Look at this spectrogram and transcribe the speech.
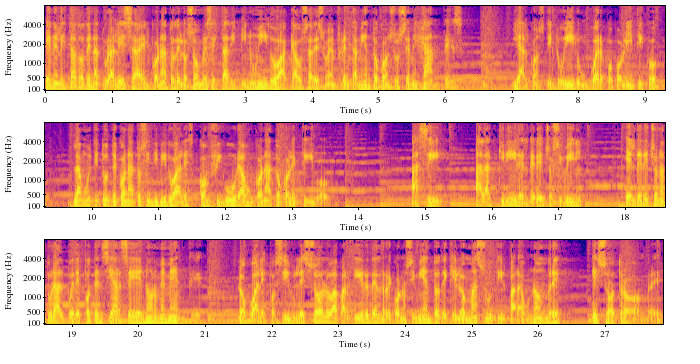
en el estado de naturaleza el conato de los hombres está disminuido a causa de su enfrentamiento con sus semejantes, y al constituir un cuerpo político, la multitud de conatos individuales configura un conato colectivo. Así, al adquirir el derecho civil, el derecho natural puede potenciarse enormemente, lo cual es posible solo a partir del reconocimiento de que lo más útil para un hombre es otro hombre.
